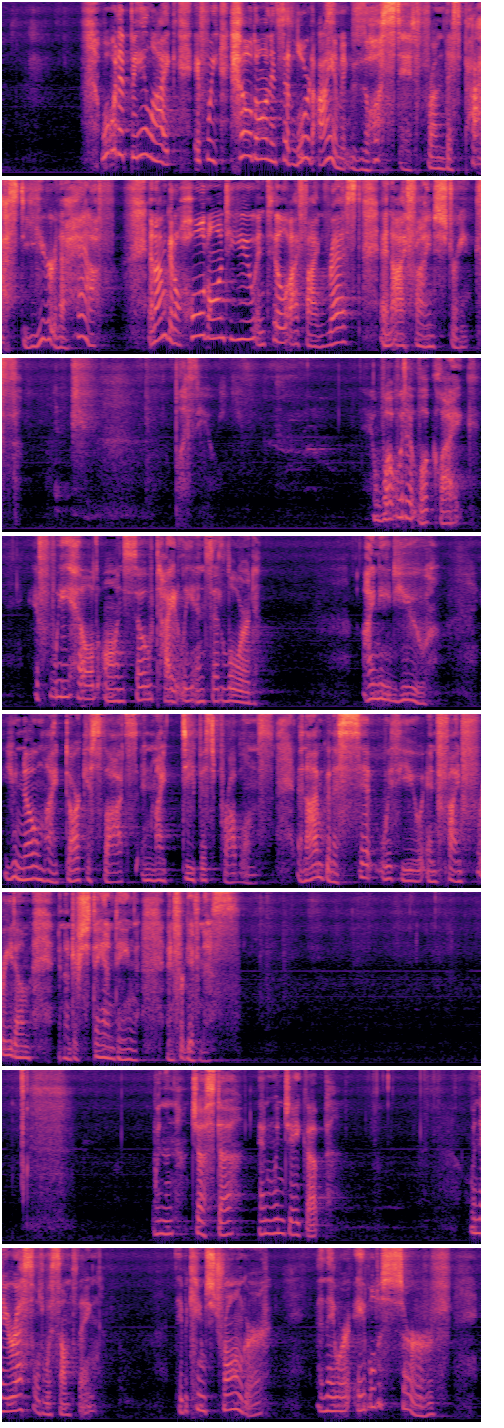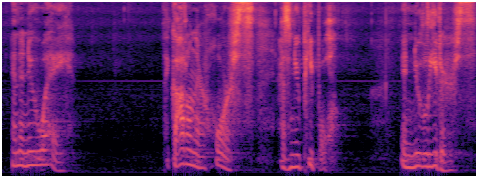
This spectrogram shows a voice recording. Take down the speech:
What would it be like if we held on and said, Lord, I am exhausted from this past year and a half, and I'm going to hold on to you until I find rest and I find strength? Bless you. And what would it look like if we held on so tightly and said, Lord, I need you. You know my darkest thoughts and my deepest problems. And I'm going to sit with you and find freedom and understanding and forgiveness. When Justa and when Jacob, when they wrestled with something, they became stronger and they were able to serve in a new way. They got on their horse as new people and new leaders.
